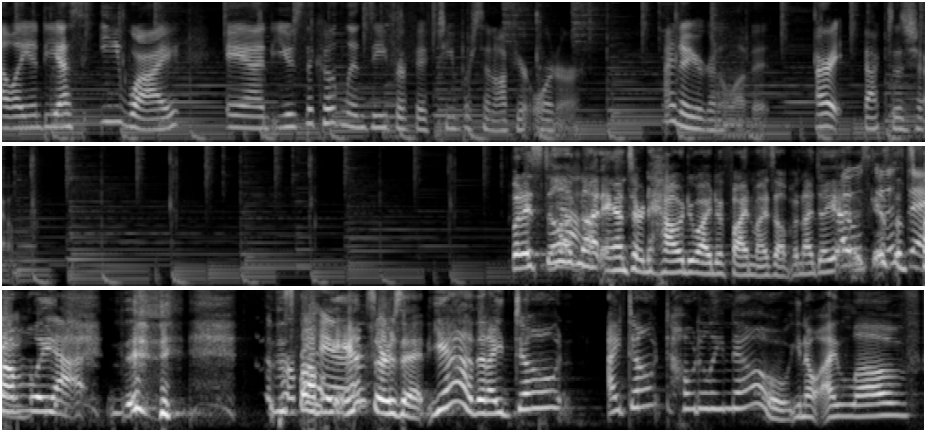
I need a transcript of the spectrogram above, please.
L-I-N-D-S-E-Y, and use the code Lindsey for 15% off your order. I know you're going to love it. All right, back to the show. But I still Yeah. have not answered how do I define myself. And I, I, I was guess that's say, probably yeah. this probably hair. answers it. Yeah, that I don't I don't totally know. You know, I love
